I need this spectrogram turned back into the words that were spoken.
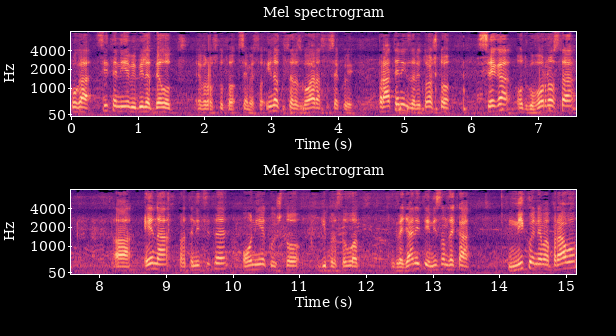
кога сите ние би биле дел од европското семејство. Инаку се разговара со секој пратеник, заради тоа што сега одговорноста а, е на пратениците, оние кои што ги представуваат граѓаните и мислам дека никој нема право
